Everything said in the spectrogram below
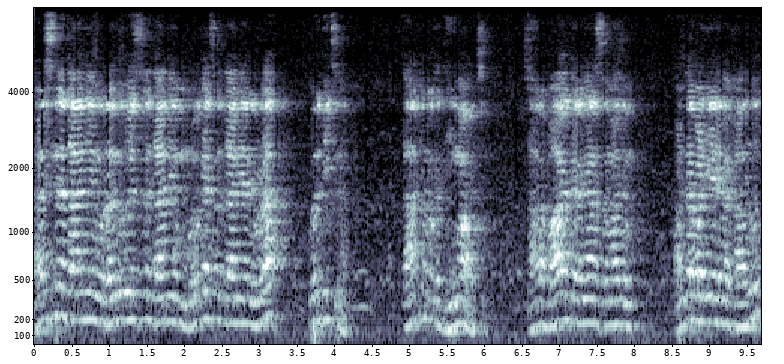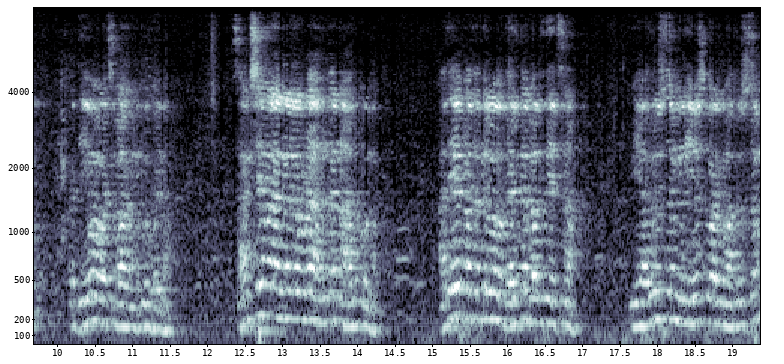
కలిసిన ధాన్యం రంగు వేసిన ధాన్యం మొలకెచ్చిన ధాన్యాన్ని కూడా కొనిపించిన. దాంట్లో ఒక ధీమా వచ్చింది. చాలా బాగా తెలంగాణ సమాజం పంట పండియడమే కాదు ఒక ధీమా వచ్చి బాగా ముందుకు పోయినాం. సంక్షేమ రంగంలో కూడా అందరిని ఆదుకున్నాం. అదే పద్ధతిలో దళిత బంధు తెచ్చినాం మీ అదృష్టం మీ నియోజకవర్గం అదృష్టం.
